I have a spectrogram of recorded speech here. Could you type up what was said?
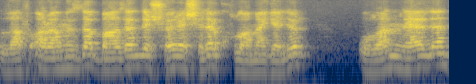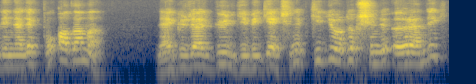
Laf aramızda bazen de şöyle şeyler kulağıma geliyor. Ulan nereden dinledik bu adamı? Ne güzel gül gibi geçinip gidiyorduk. Şimdi öğrendik.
